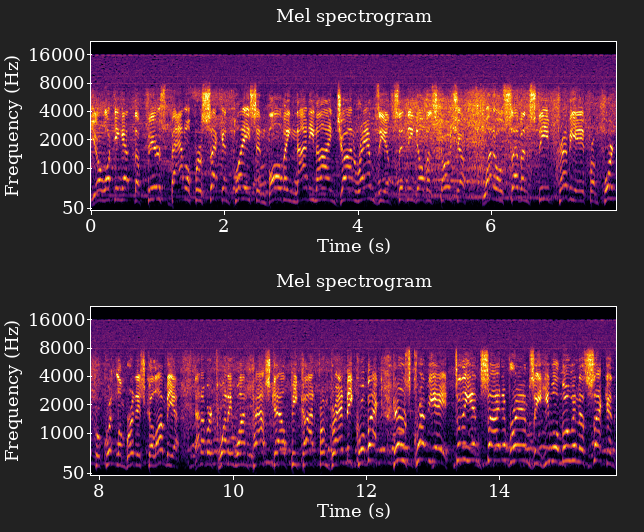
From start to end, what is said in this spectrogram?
You're looking at the fierce battle for second place involving 99 John Ramsey of Sydney, Nova Scotia, 107 Steve Crevier from Port Coquitlam, British Columbia, and number 21 Pascal Picotte from Granby, Quebec. Here's Crevier to the inside of Ramsey. He will move in a second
